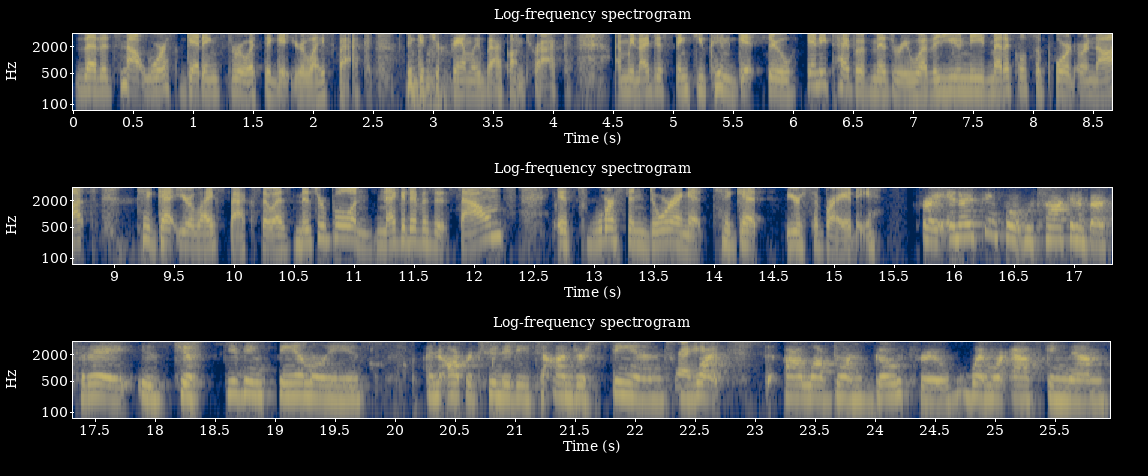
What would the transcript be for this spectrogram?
that it's not worth getting through it to get your life back, to get your mm-hmm. family back on track. I mean, I just think you can get through any type of misery, whether you need medical support or not, to get your life back. So, as miserable and negative as it sounds, it's worth enduring it to get your sobriety. Right. And I think what we're talking about today is just giving families an opportunity to understand right. what our loved ones go through when we're asking them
